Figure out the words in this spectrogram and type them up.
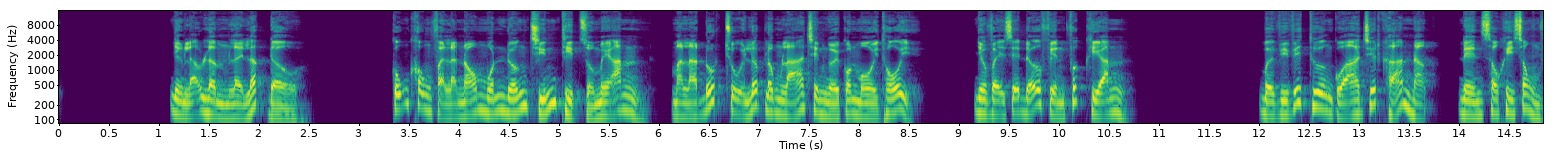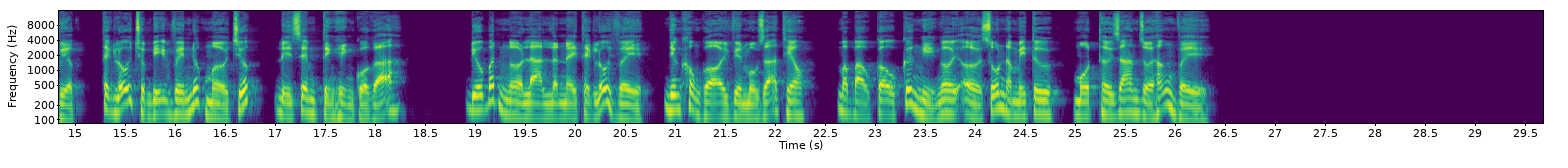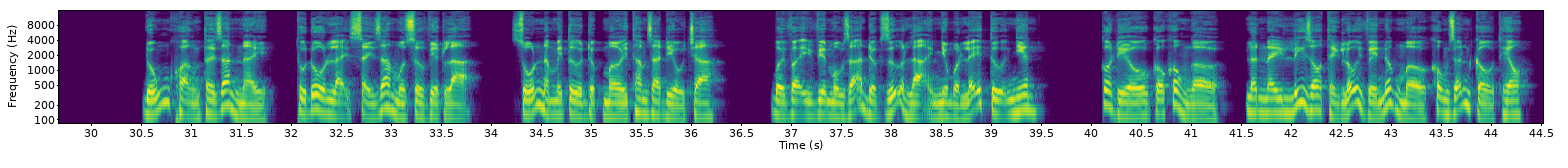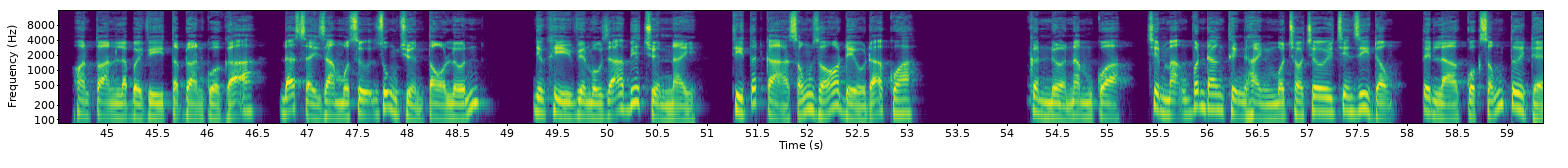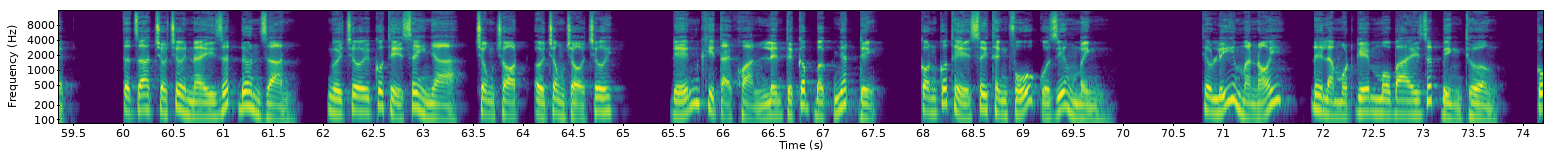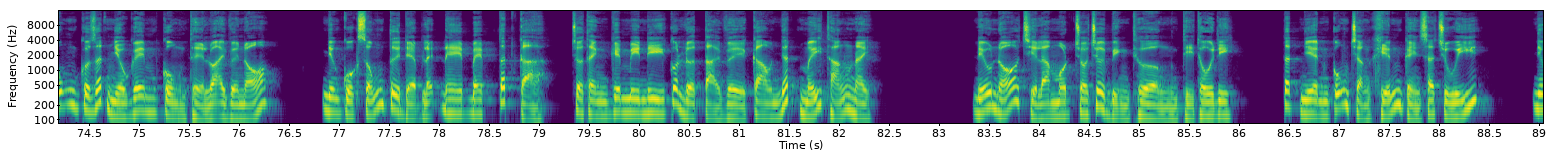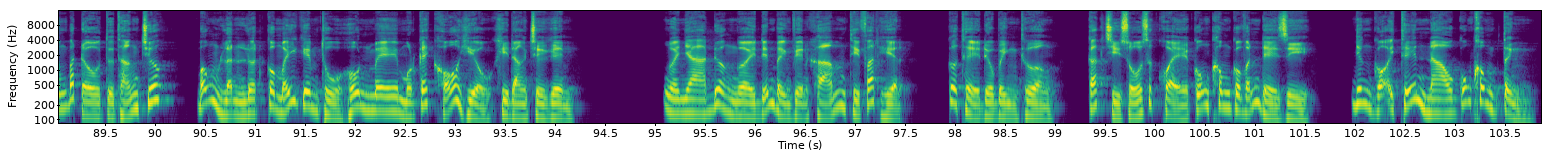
Nhưng lão lầm lại lắc đầu. Cũng không phải là nó muốn nướng chín thịt rồi mới ăn, mà là đốt trụi lớp lông lá trên người con mồi thôi. Như vậy sẽ đỡ phiền phức khi ăn. Bởi vì vết thương của A Chiết khá nặng, nên sau khi xong việc, Thạch Lỗi chuẩn bị về nước mờ trước để xem tình hình của gã. Điều bất ngờ là lần này Thạch Lỗi về, nhưng không gọi viên mộc giã theo, mà bảo cậu cứ nghỉ ngơi ở số 54 một thời gian rồi hãng về. Đúng khoảng thời gian này, thủ đô lại xảy ra một sự việc lạ. Số 54 được mời tham gia điều tra. Bởi vậy, viên mộc giã được giữ lại như một lễ tự nhiên. Có điều cậu không ngờ, lần này lý do thạch lỗi về nước mờ không dẫn cầu theo, hoàn toàn là bởi vì tập đoàn của gã đã xảy ra một sự rung chuyển to lớn. Nhưng khi viên mộc giã biết chuyện này, thì tất cả sóng gió đều đã qua. Gần nửa năm qua, trên mạng vẫn đang thịnh hành một trò chơi trên di động tên là Cuộc sống tươi đẹp. Thật ra trò chơi này rất đơn giản. Người chơi có thể xây nhà, trồng trọt ở trong trò chơi. Đến khi tài khoản lên tới cấp bậc nhất định, còn có thể xây thành phố của riêng mình. Theo lý mà nói, đây là một game mobile rất bình thường. Cũng có rất nhiều game cùng thể loại với nó. Nhưng cuộc sống tươi đẹp lại đè bẹp tất cả, trở thành game mini có lượt tải về cao nhất mấy tháng này. Nếu nó chỉ là một trò chơi bình thường thì thôi đi. Tất nhiên cũng chẳng khiến cảnh sát chú ý. Nhưng bắt đầu từ tháng trước, bỗng lần lượt có mấy game thủ hôn mê một cách khó hiểu khi đang chơi game. Người nhà đưa người đến bệnh viện khám thì phát hiện cơ thể đều bình thường, các chỉ số sức khỏe cũng không có vấn đề gì, nhưng gọi thế nào cũng không tỉnh.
